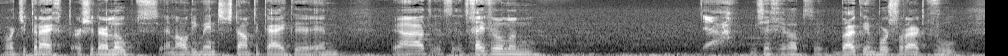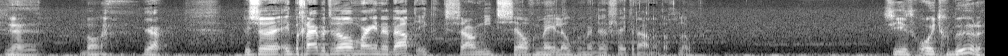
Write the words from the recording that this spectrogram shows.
wat je krijgt als je daar loopt. En al die mensen staan te kijken. En ja, het, het, het geeft wel een... Ja, hoe zeg je dat? Buik in borst vooruit gevoel. Ja, ja. Ja. Dus eh, ik begrijp het wel, maar inderdaad, ik zou niet zelf meelopen met een veteranendagloop. Zie je het ooit gebeuren?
